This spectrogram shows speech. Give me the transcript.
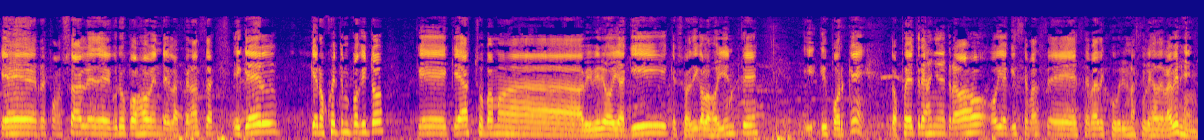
que es responsable del grupo joven de la esperanza y que él que nos cuente un poquito qué, qué actos vamos a vivir hoy aquí, que se lo diga a los oyentes y, y por qué. Después de tres años de trabajo, hoy aquí se va, a, se, se va a descubrir una azuleja de la Virgen.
